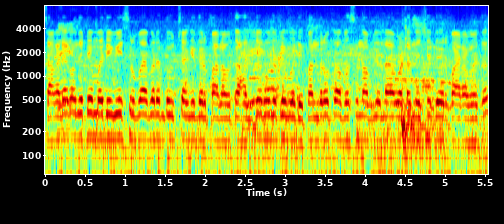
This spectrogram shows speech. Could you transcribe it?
चांगल्या क्वालिटीमध्ये वीस रुपयापर्यंत उच्चांकी दर पाहायला होता हलक्या क्वालिटीमध्ये पंधरा रुपयापासून आपल्याला वाटाण्याचे दर पाहायला मिळतात.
